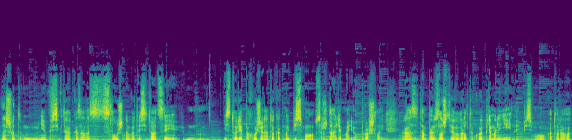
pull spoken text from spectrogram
Знаешь, вот мне всегда казалось сложным в этой ситуации история, похожая на то, как мы письмо обсуждали мое прошлый раз. И там повезло, что я выбрал такое прямолинейное письмо, у которого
